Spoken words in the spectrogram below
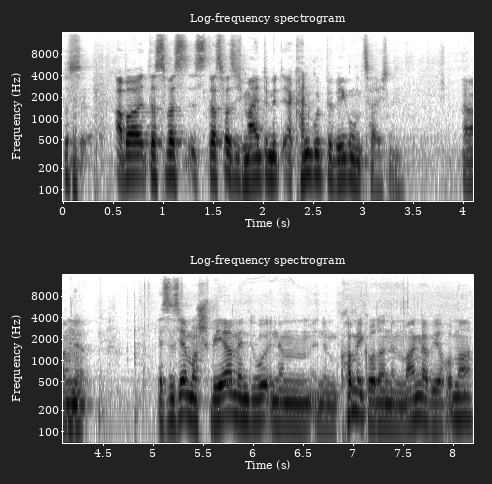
das, aber das was, ist das, was ich meinte mit, er kann gut Bewegung zeichnen. Ähm, Ja. Es ist ja immer schwer, wenn du in einem, in einem Comic oder in einem Manga, wie auch immer,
